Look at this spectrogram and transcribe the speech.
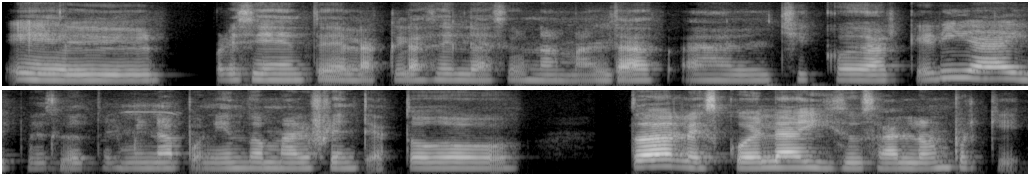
El presidente de la clase le hace una maldad al chico de arquería y pues lo termina poniendo mal frente a todo, toda la escuela y su salón porque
